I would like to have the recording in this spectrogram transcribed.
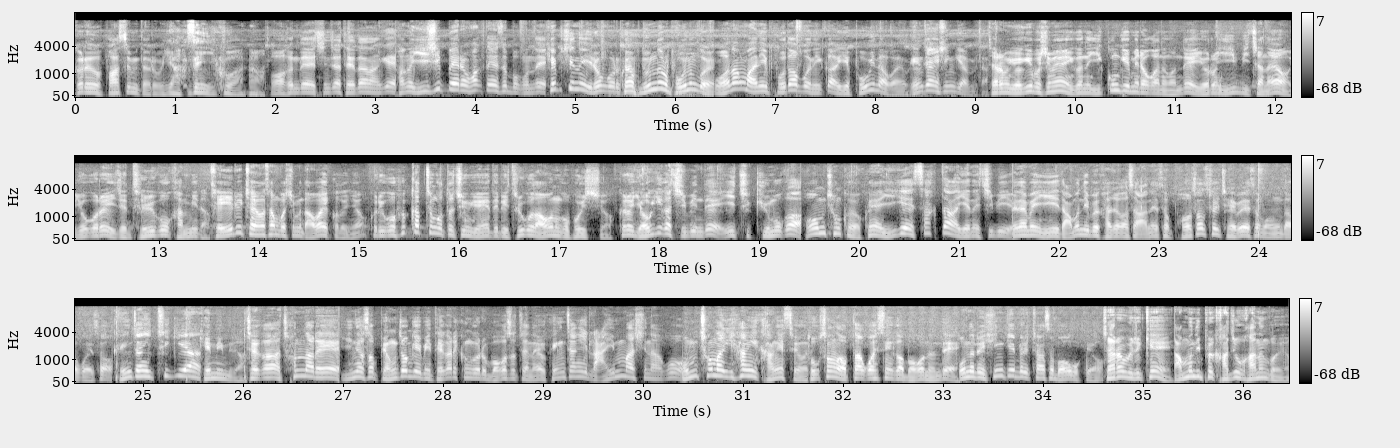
그래도 봤습니다 여러분. 야생 이구아나. 와 근데 진짜 대단한 게 방금 20배를 확대해서 본 건데 캡틴은 이런 거를 그냥 눈으로 보는 거예요. 워낙 많이 보다 보니까 이게 보이나 봐요. 굉장히 신기합니다. 자 여러분 여기 보시면 이거는 잎꾼개미라고 하는 건데 요런 잎 있잖아요. 요거를 이제 들고 갑니다. 제 1일차 영상 보시면 나와 있거든요. 그리고 흙 같은 것도 지금 얘네들이 들고 나오는 거 보이시죠? 그리고 여기가 집인데 이 집 규모가 엄청 커요. 그냥 이게 싹 다 얘네 집이 왜냐면 이 나뭇잎을 가져가서 안에서 버섯을 재배해서 먹는다고 해서 굉장히 특이한 개미입니다. 제가 첫날에 이 녀석 병정개미 대가리 큰 거를 먹었었잖아요. 굉장히 라임 맛이 나고 엄청나게 향이 강했어요. 독성은 없다고 했으니까 먹었는데 오늘은 흰개미를 찾아서 먹어볼게요. 자 여러분 이렇게 나뭇잎을 가지고 가는 거예요.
